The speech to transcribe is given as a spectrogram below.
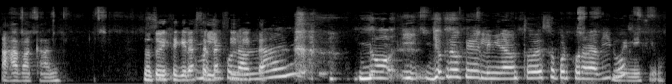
Ah, bacán. ¿No tuviste que ir a hacer la filita? No, y yo creo que eliminaron todo eso por coronavirus. Buenísimo.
